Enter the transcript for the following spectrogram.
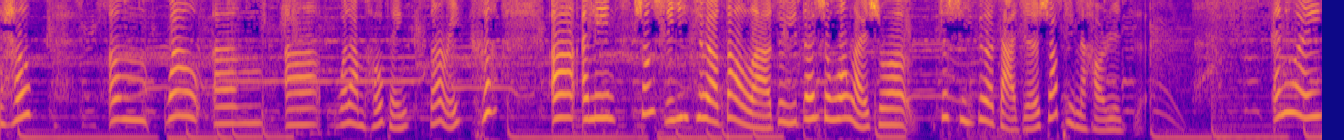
I hope, um, well, um, uh, what I'm hoping, sorry, 啊、uh,，I mean，双十一就要到了，对于单身汪来说，这是一个打折 shopping 的好日子。Anyway，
